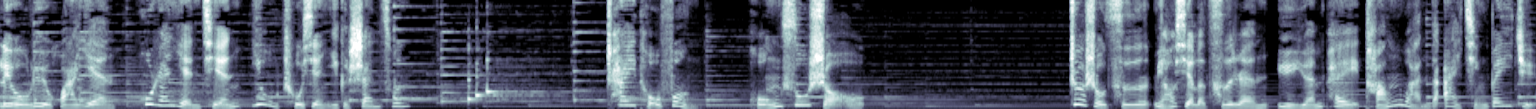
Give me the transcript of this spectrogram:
柳绿花艳，忽然眼前又出现一个山村。钗头凤，红酥手。这首词描写了词人与原配唐婉的爱情悲剧，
